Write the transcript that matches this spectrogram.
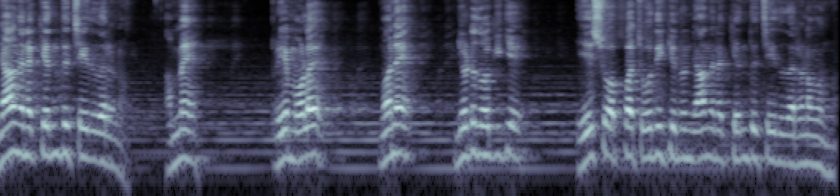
ഞാൻ നിനക്ക് എന്ത് ചെയ്തു തരണം? അമ്മേ പ്രിയ മോളെ മോനെ ഇങ്ങോട്ട് നോക്കിക്കേ. യേശു അപ്പ ചോദിക്കുന്നു ഞാൻ നിനക്ക് എന്ത് ചെയ്തു തരണമെന്ന്?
